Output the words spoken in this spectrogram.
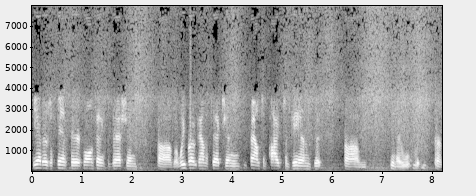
yeah, there's a fence there. It's long standing possession. Uh, but we broke down the section, found some pipes and pins that, um, you know, are,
